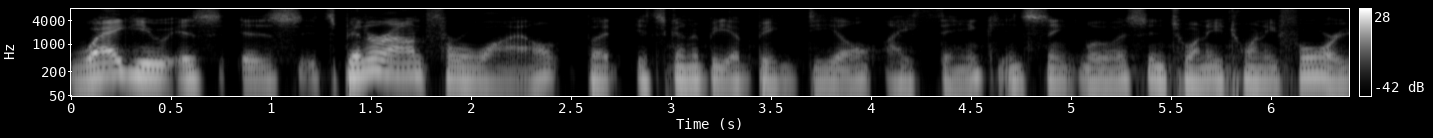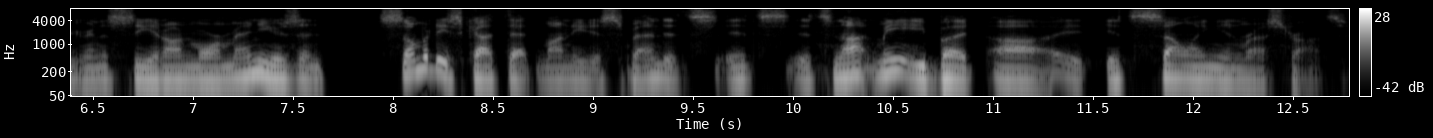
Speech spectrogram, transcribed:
Wagyu is is it's been around for a while, but it's going to be a big deal, I think, in St. Louis in 2024. You're going to see it on more menus, and somebody's got that money to spend. It's it's it's not me, but uh, it, it's selling in restaurants.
